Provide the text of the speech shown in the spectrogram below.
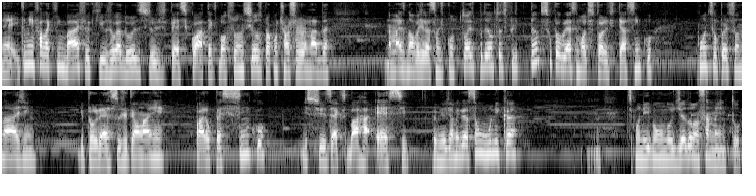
É, e também fala aqui embaixo que os jogadores do PS4 e Xbox One ansiosos para continuar sua jornada na mais nova geração de consoles poderão transferir tanto seu progresso no modo história de GTA V quanto seu personagem e progresso do GTA Online para o PS5 e Series X/S por meio de uma migração única disponível no dia do lançamento.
